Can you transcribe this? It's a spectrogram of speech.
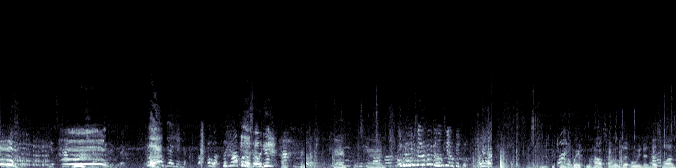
the It's half the same thing. Oh, yeah, yeah, yeah. Oh, but not Oh, is that okay? Okay, that's good. Okay, good. Okay, We turned away from the house a little bit when we did this one.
